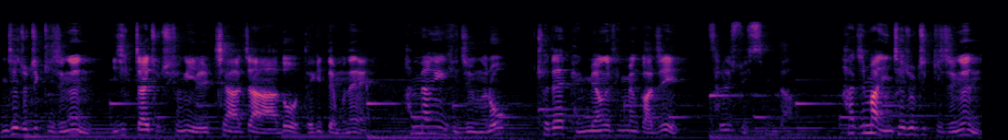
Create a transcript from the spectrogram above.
인체 조직 기증은 이식자의 조직형이 일치하지 않아도 되기 때문에 한 명의 기증으로 최대 100명의 생명까지 살릴 수 있습니다. 하지만 인체 조직 기증은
